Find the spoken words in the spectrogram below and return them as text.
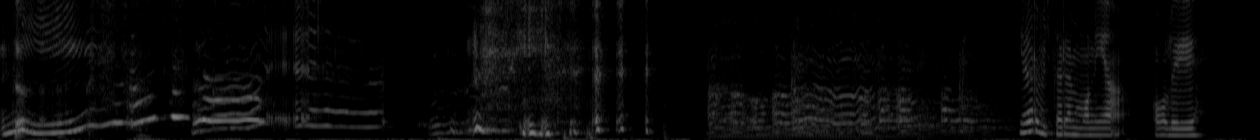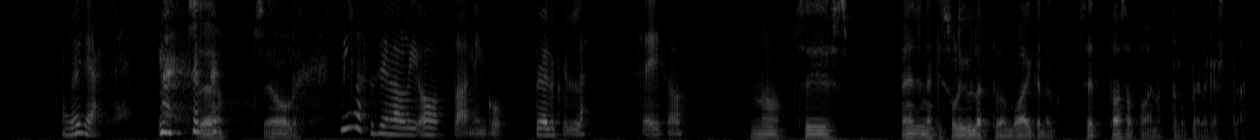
Niin. Järviseremonia oli, oli jälleen. se, se oli. Millaista siellä oli odottaa niin kuin pölkyllä seisoo? No siis ensinnäkin se oli yllättävän vaikeaa se tasapainottelu pelkästään.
